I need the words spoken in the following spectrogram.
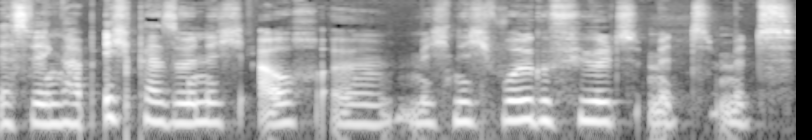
deswegen habe ich persönlich auch äh, mich nicht wohlgefühlt mit, mit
